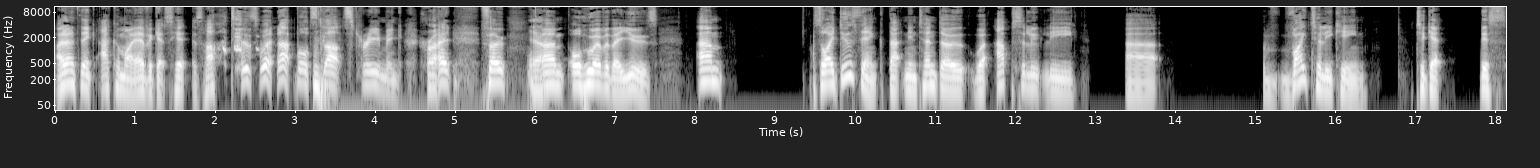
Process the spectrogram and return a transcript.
I don't think Akamai ever gets hit as hard as when Apple starts streaming, right? So, yeah. um, or whoever they use. Um, so I do think that Nintendo were absolutely uh, vitally keen to get this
